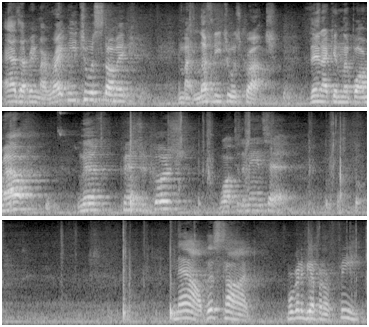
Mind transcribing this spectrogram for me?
as I bring my right knee to his stomach and my left knee to his crotch. Then I can limp arm out, lift, pinch and push, walk to the man's head. Now, this time, we're going to be up on our feet.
